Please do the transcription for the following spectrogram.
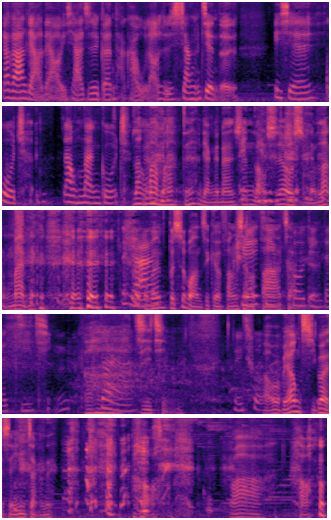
要不要聊聊一下，就是跟塔卡武老师相见的一些过程，浪漫过程？浪漫吗？等下，两个男生老师要有什么浪漫？啊、我们不是往这个方向发展 coding 的激情，啊对啊激情。没错。好，我不要用奇怪的声音讲的。好，哇，好。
